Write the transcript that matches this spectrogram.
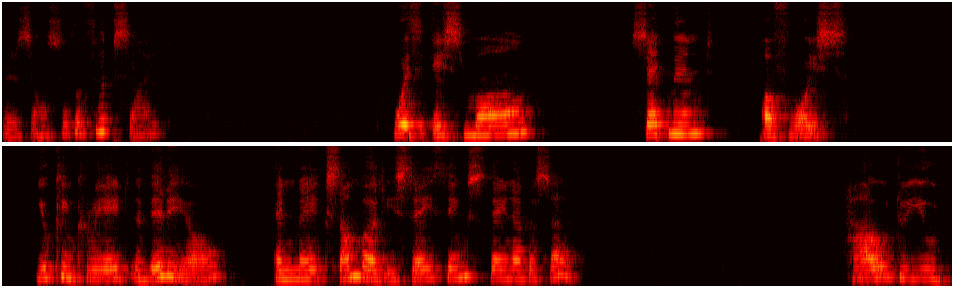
there's also the flip side. With a small segment of voice, you can create a video and make somebody say things they never said? How do you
